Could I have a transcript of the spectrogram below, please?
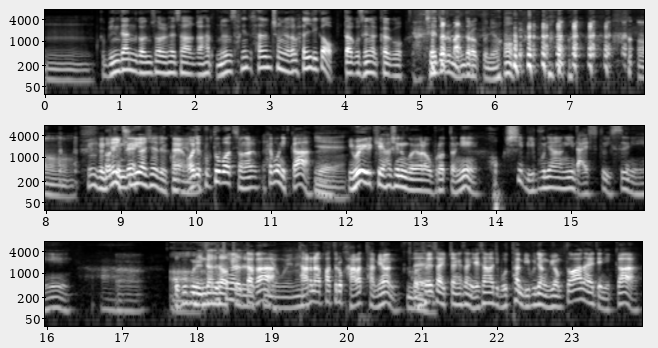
음, 그 민간 건설 회사가 하는 사- 사전 청약을 할 리가 없다고 생각하고 제도를 만들었군요. 어, 이거 굉장히 근데- 주의하셔야 될 네, 거예요. 어제 국토부한테 전화를 해보니까 예. 왜 이렇게 하시는 거예요?라고 물었더니 혹시 미분양이 날 수도 있으니 아, 어, 그 아, 부분에 경우에는 다른 아파트로 갈아타면 네. 건설사 입장에서는 예상하지 못한 미분양 위험 떠안아야 되니까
